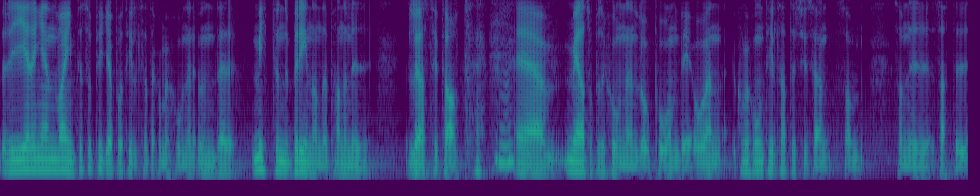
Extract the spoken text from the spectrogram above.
regeringen var inte så pigga på att tillsätta kommissionen under, mitt under brinnande pandemi, lös citat. Mm. eh, Medan oppositionen låg på om det och en kommission tillsattes ju sen som, som ni satt i.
